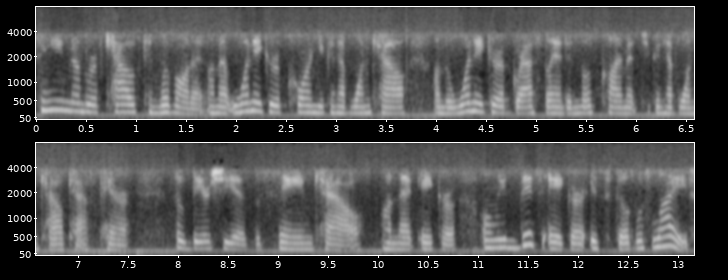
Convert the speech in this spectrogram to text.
same number of cows can live on it. On that one acre of corn, you can have one cow. On the one acre of grassland in most climates, you can have one cow calf pair. So there she is, the same cow on that acre. Only this acre is filled with life.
